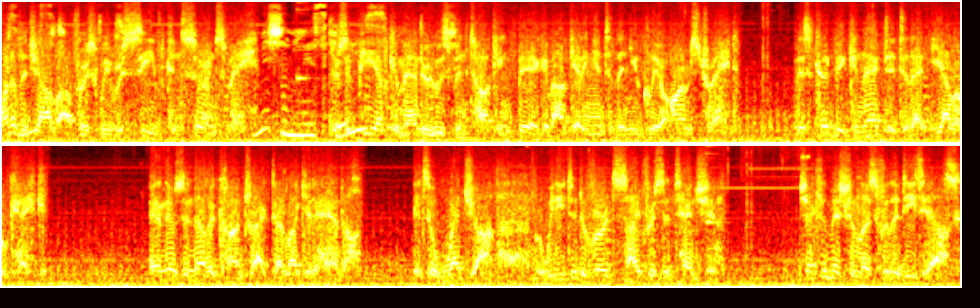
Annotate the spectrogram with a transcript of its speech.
One of the job offers we received concerns me. Mission list, There's a. PF commander who's been talking big about getting into the nuclear arms trade. This could be connected to that yellow cake. And there's another contract I'd like you to handle. It's a wet job, but we need to divert Cypher's attention. Check the mission list for the details.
